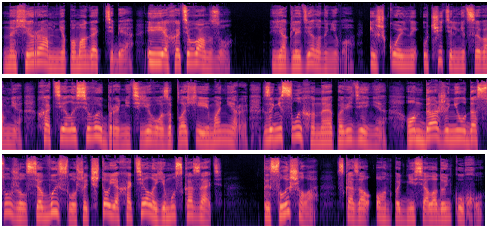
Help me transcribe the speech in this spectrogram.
Нахера мне помогать тебе и ехать в Ванзу? Я глядела на него, и школьной учительнице во мне хотелось выбронить его за плохие манеры, за неслыханное поведение. Он даже не удосужился выслушать, что я хотела ему сказать. «Ты слышала?» — сказал он, поднеся ладонь к уху.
